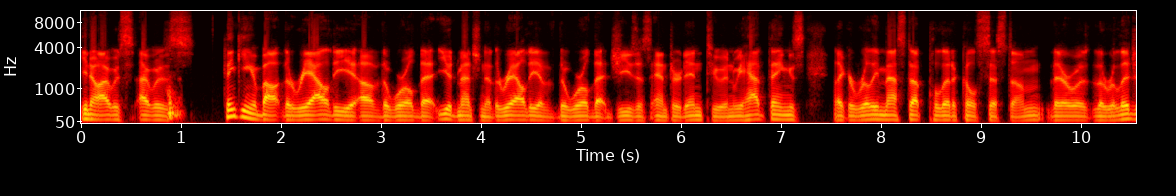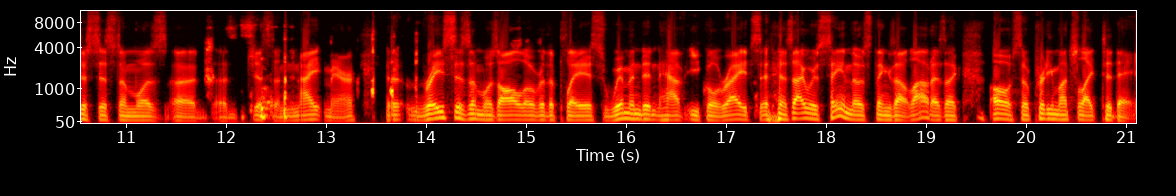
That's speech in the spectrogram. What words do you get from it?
you know, I was I was thinking about the reality of the world that you had mentioned it, the reality of the world that Jesus entered into. And we had things like a really messed up political system. There was the religious system was uh, uh, just a nightmare. Racism was all over the place. Women didn't have equal rights. And as I was saying those things out loud, I was like, oh, so pretty much like today.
